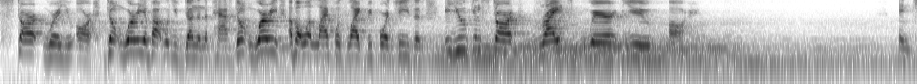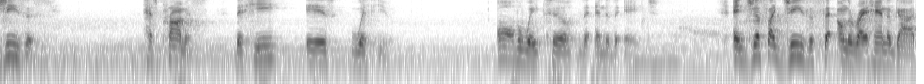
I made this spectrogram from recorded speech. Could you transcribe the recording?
Start where you are. Don't worry about what you've done in the past. Don't worry about what life was like before Jesus. You can start right where you are. And Jesus has promised that He is with you all the way till the end of the age. And just like Jesus sat on the right hand of God,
